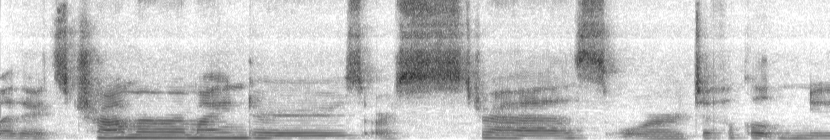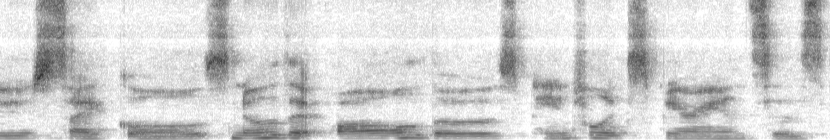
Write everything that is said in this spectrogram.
whether it's trauma reminders or stress or difficult news cycles, know that all those painful experiences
